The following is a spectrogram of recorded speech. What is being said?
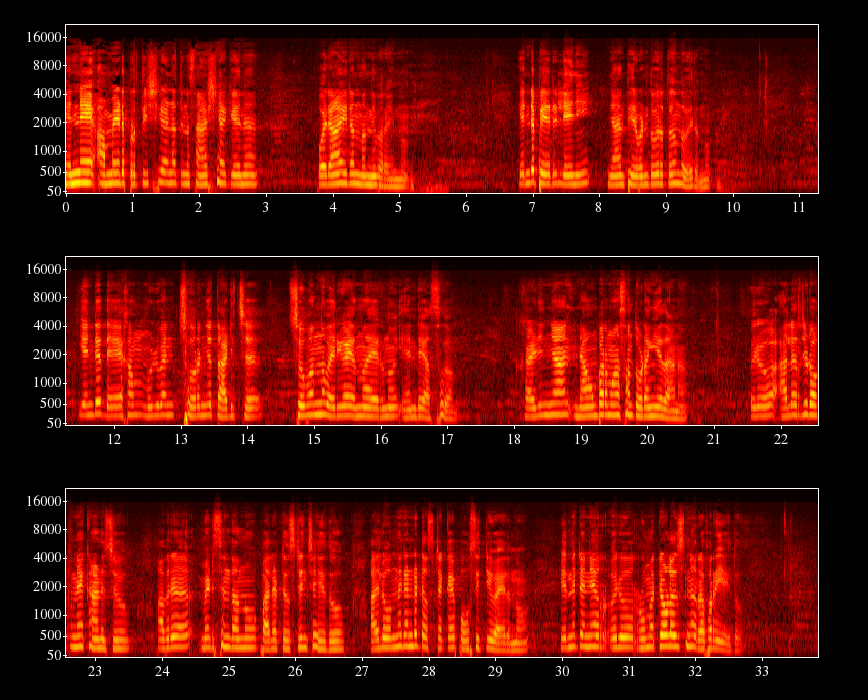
എന്നെ അമ്മയുടെ പ്രത്യക്ഷീകരണത്തിന് സാക്ഷിയാക്കിയതിന് ഒരായിരം നന്ദി പറയുന്നു. എന്റെ പേര് ലെനി ഞാൻ തിരുവനന്തപുരത്ത് നിന്ന് വരുന്നു. എന്റെ ദേഹം മുഴുവൻ ചൊറിഞ്ഞ് തടിച്ച് ചുവന്നു വരിക എന്നായിരുന്നു എന്റെ അസുഖം. കഴിഞ്ഞ നവംബർ മാസം തുടങ്ങിയതാണ്. ഒരു അലർജി ഡോക്ടറിനെ കാണിച്ചു. അവർ മെഡിസിൻ തന്നു പല ടെസ്റ്റും ചെയ്തു. അതിൽ ഒന്ന് രണ്ട് ടെസ്റ്റൊക്കെ പോസിറ്റീവായിരുന്നു. എന്നിട്ട് എന്നെ ഒരു റുമറ്റോളജിസ്റ്റിന് റെഫർ ചെയ്തു.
